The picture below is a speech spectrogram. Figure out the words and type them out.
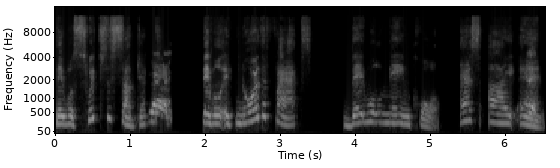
They will switch the subject, yes. they will ignore the facts, they will name call. S I N.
